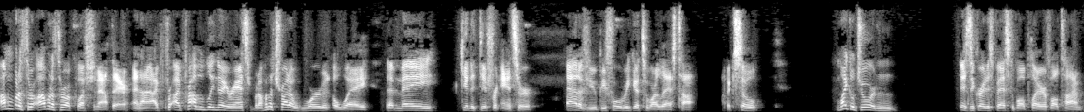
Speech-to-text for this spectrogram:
I'm gonna throw I'm gonna throw a question out there, and I I, pr- I probably know your answer, but I'm gonna try to word it a way that may get a different answer out of you before we get to our last topic. So Michael Jordan is the greatest basketball player of all time,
